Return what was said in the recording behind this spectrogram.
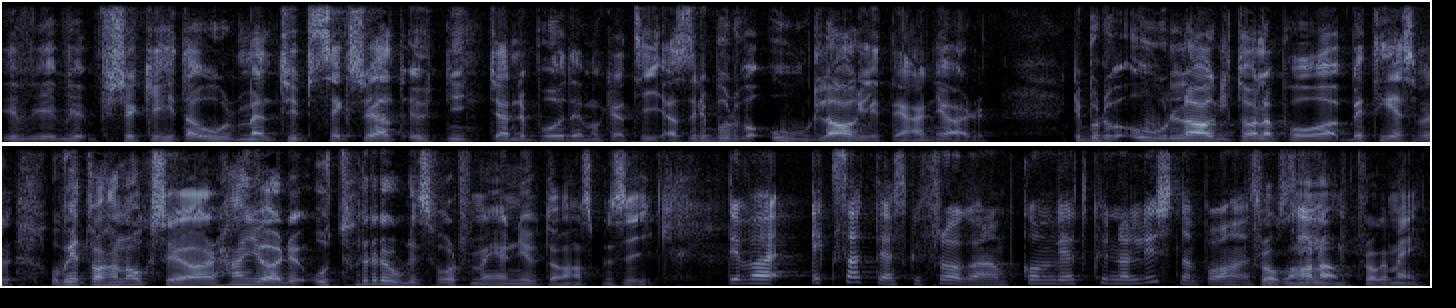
jag, försöker hitta ord, men typ sexuellt utnyttjande på demokrati. Alltså det borde vara olagligt det han gör. Det borde vara olagligt att hålla på och bete sig Och vet du vad han också gör? Han gör det otroligt svårt för mig att njuta av hans musik. Det var exakt det jag skulle fråga honom. Kommer vi att kunna lyssna på hans Fråga musik? honom, fråga mig.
